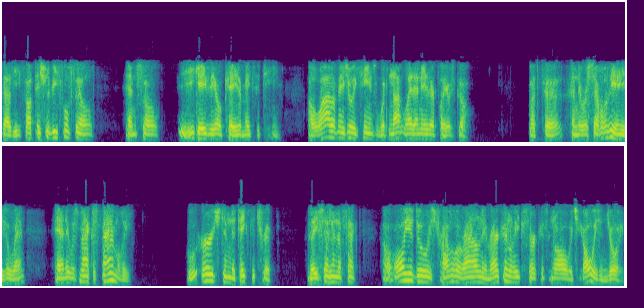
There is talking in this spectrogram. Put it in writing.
that he thought they should be fulfilled, and so he gave the okay to make the team a lot of major league teams would not let any of their players go. But uh, and there were several of the A's who went, and it was Mack's family who urged him to take the trip. They said, in effect, uh, all you do is travel around the American League circuits and all, which he always enjoyed,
